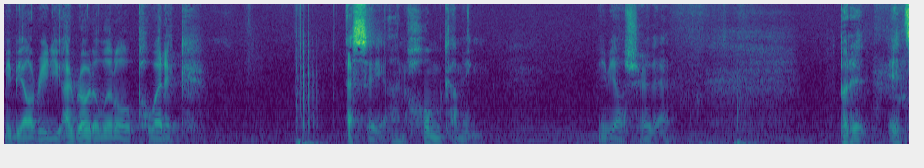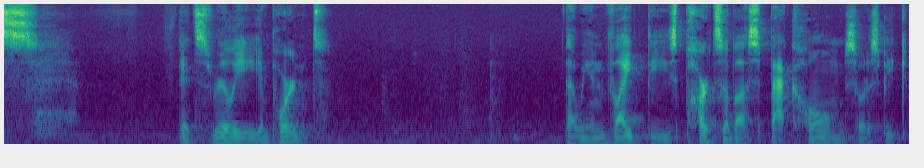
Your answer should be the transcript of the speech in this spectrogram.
Maybe I'll read you. I wrote a little poetic essay on homecoming. Maybe I'll share that. But it, it's, it's really important that we invite these parts of us back home, so to speak.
